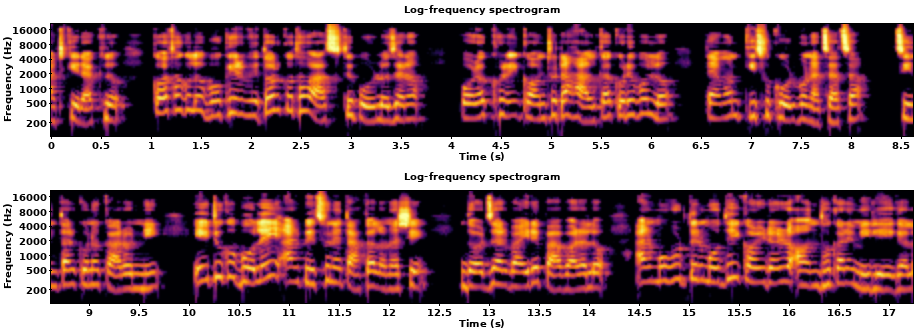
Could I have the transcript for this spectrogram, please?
আটকে রাখল। কথাগুলো বুকের ভেতর কোথাও আসতে পড়ল যেন। পরক্ষণেই কণ্ঠটা হালকা করে বলল, তেমন কিছু করব না, চাচা। চিন্তার কোনো কারণ নেই। এইটুকু বলেই আর পেছনে তাকালো না সে। দরজার বাইরে পা বাড়ালো আর মুহূর্তের মধ্যেই করিডোরের অন্ধকারে মিলিয়ে গেল।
